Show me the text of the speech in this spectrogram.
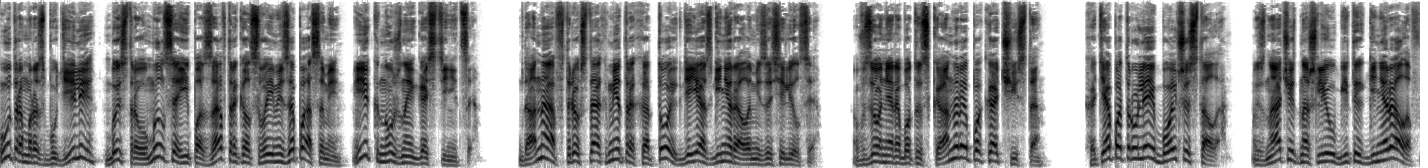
Утром разбудили, быстро умылся и позавтракал своими запасами и к нужной гостинице. Да она в трехстах метрах от той, где я с генералами заселился. В зоне работы сканера пока чисто. Хотя патрулей больше стало. Значит, нашли убитых генералов,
